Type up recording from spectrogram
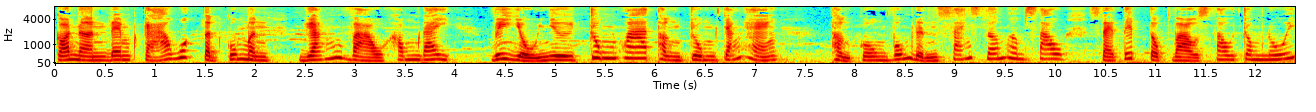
Có nên đem cả quốc tịch của mình gắn vào không đây? Ví dụ như Trung Hoa thần trùng chẳng hạn. Thần côn vốn định sáng sớm hôm sau sẽ tiếp tục vào sâu trong núi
